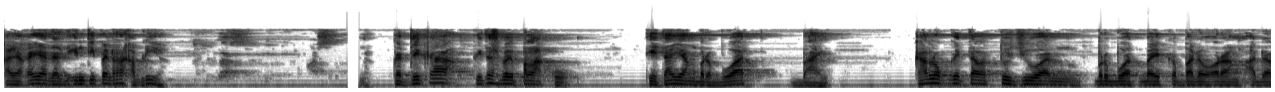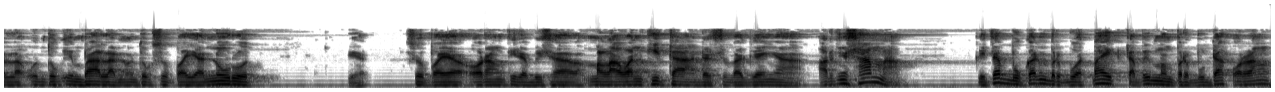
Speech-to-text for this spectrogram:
Kayak-kayak dari inti neraka beliau nah, ketika kita sebagai pelaku kita yang berbuat baik. Kalau kita tujuan berbuat baik kepada orang adalah untuk imbalan, untuk supaya nurut, ya, supaya orang tidak bisa melawan kita dan sebagainya. Artinya sama. Kita bukan berbuat baik, tapi memperbudak orang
